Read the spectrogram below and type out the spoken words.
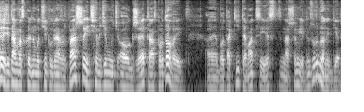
Cześć, witam Was w kolejnym odcinku Gry na planszy i dzisiaj będziemy mówić o grze transportowej, e, bo taki temat jest naszym jednym z ulubionych gier.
